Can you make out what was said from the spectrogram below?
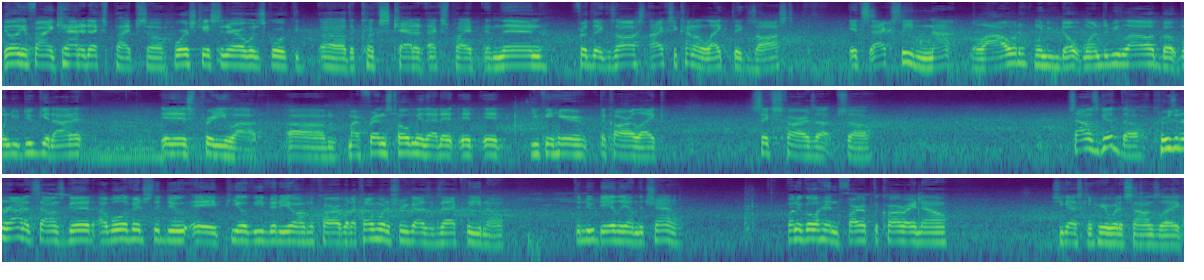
you only can find catted X pipe. So worst case scenario, we'll just go with the uh, the Kooks catted X pipe, and then for the exhaust, I actually kind of like the exhaust. It's actually not loud when you don't want it to be loud, but when you do get on it, it is pretty loud. Um, my friends told me that it, it, it you can hear the car like six cars up, so Sounds good though. Cruising around it sounds good. I will eventually do a POV video on the car, but I kind of want to show you guys exactly, you know, the new daily on the channel. I'm gonna go ahead and fire up the car right now so you guys can hear what it sounds like.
